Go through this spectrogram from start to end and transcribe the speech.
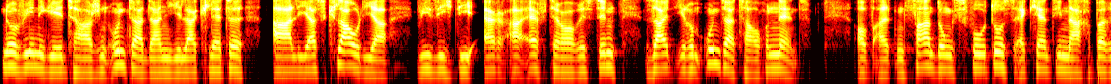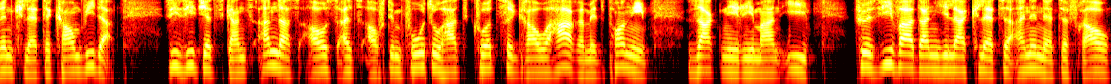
nur wenige Etagen unter Daniela Klette, alias Claudia, wie sich die RAF-Terroristin seit ihrem Untertauchen nennt. Auf alten Fahndungsfotos erkennt die Nachbarin Klette kaum wieder. Sie sieht jetzt ganz anders aus als auf dem Foto, hat kurze graue Haare mit Pony, sagt Neriman I. Für sie war Daniela Klette eine nette Frau.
